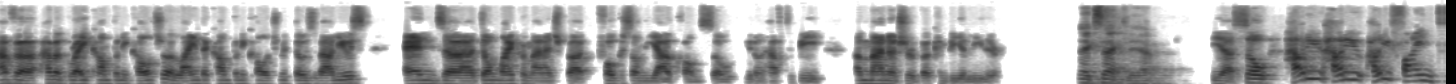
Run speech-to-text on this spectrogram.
have a have a great company culture align the company culture with those values and uh, don't micromanage but focus on the outcome so you don't have to be a manager but can be a leader exactly yeah yeah so how do you how do you how do you find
